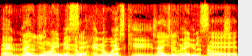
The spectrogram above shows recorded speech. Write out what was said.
and Now you uh, just North, made me and the, sad. and the West kids. now you just made me adults. sad.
